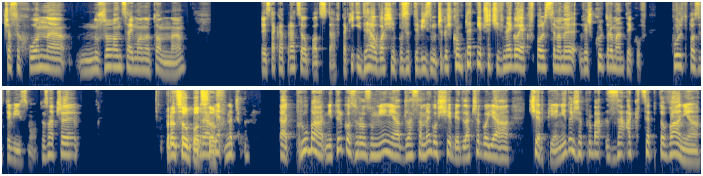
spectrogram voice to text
czasochłonna, nużąca i monotonna, to jest taka praca u podstaw, taki ideał właśnie pozytywizmu, czegoś kompletnie przeciwnego, jak w Polsce mamy, wiesz, kult romantyków, kult pozytywizmu. To znaczy... Praca u podstaw. Znaczy, tak, próba nie tylko zrozumienia dla samego siebie, dlaczego ja cierpię, nie dość, że próba zaakceptowania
